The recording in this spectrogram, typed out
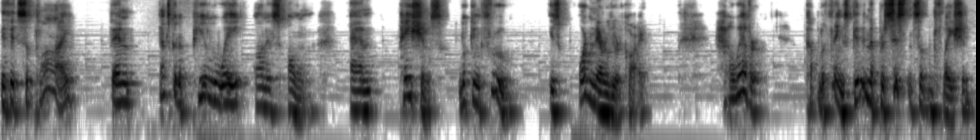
If it's supply, then that's going to peel away on its own. And patience, looking through, is ordinarily required. However, couple of things. Given the persistence of inflation,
